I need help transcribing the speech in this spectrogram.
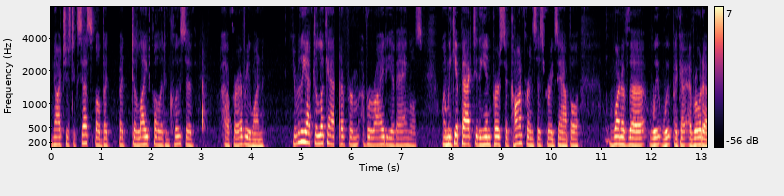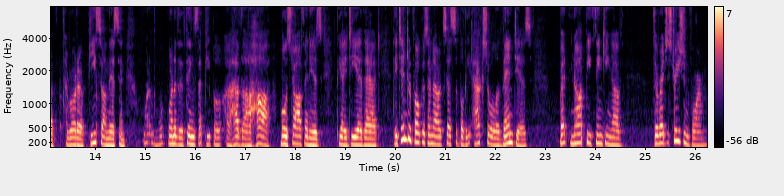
not just accessible but but delightful and inclusive uh, for everyone? You really have to look at it from a variety of angles. When we get back to the in-person conferences, for example, one of the we, we, like I, wrote a I wrote a piece on this, and one of the things that people uh, have the aha most often is the idea that they tend to focus on how accessible the actual event is, but not be thinking of the registration form,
